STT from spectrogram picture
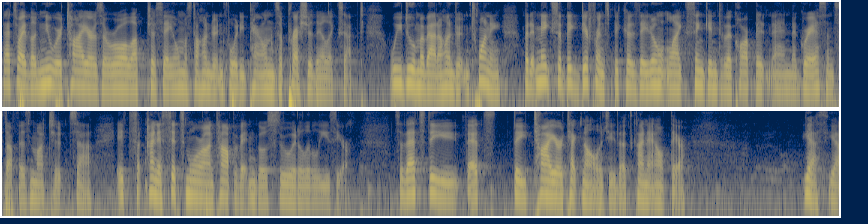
That's why the newer tires are all up to, say, almost 140 pounds of pressure they'll accept. We do them about 120, but it makes a big difference because they don't like sink into the carpet and the grass and stuff as much. It's uh, it kind of sits more on top of it and goes through it a little easier. So that's the that's the tire technology that's kind of out there. Yes, yeah.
